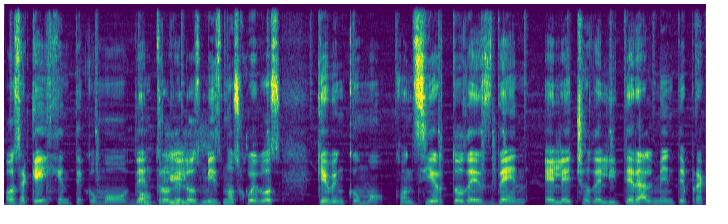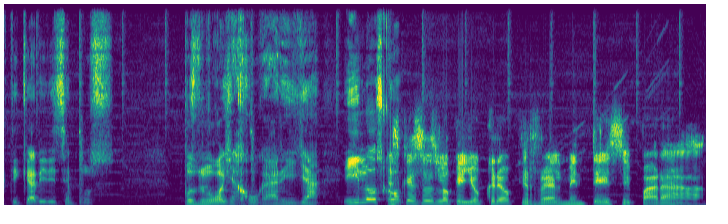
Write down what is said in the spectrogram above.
O sea que hay gente como dentro de los mismos juegos que ven como con cierto desdén el hecho de literalmente practicar y dicen pues pues voy a jugar y ya. Y los Es que eso es lo que yo creo que realmente separa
